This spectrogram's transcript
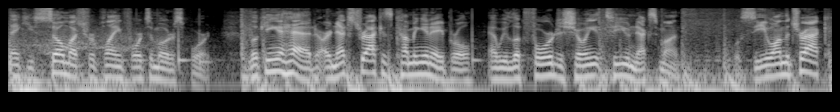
Thank you so much for playing Forza Motorsport. Looking ahead, our next track is coming in April, and we look forward to showing it to you next month. We'll see you on the track.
